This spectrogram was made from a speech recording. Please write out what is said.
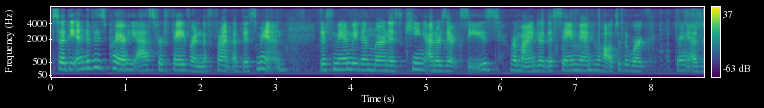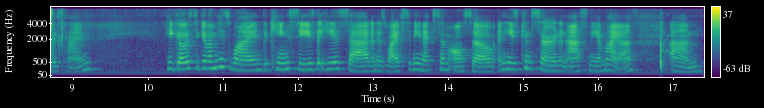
So at the end of his prayer, he asked for favor in the front of this man. This man we then learn is King Artaxerxes, reminder, the same man who halted the work during Ezra's time. He goes to give him his wine. The king sees that he is sad, and his wife sitting next to him also, and he's concerned and asks Nehemiah. Um,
